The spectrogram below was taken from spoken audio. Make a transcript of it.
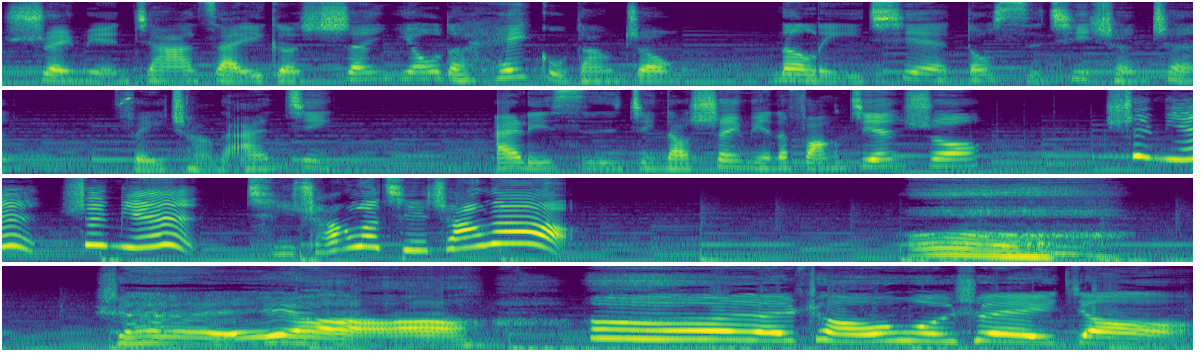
睡眠家在一个深幽的黑谷当中，那里一切都死气沉沉，非常的安静。爱丽丝进到睡眠的房间，说：“睡眠，睡眠，起床了，起床了！”啊，谁呀？啊！来吵我睡觉。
